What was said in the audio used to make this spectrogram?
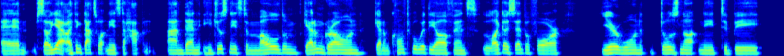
Um, so yeah, I think that's what needs to happen. And then he just needs to mold them, get them growing, get them comfortable with the offense. Like I said before, year one does not need to be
